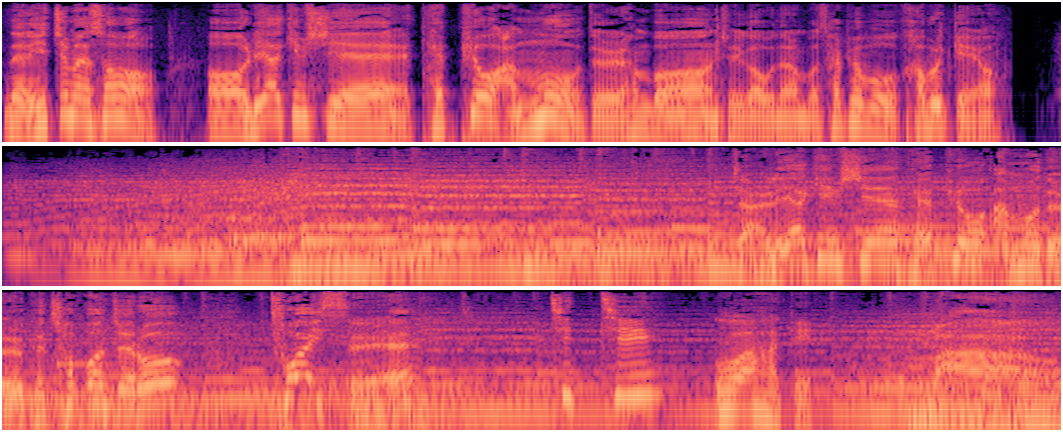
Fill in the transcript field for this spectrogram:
네, 이쯤에서 어, 리아킴 씨의 대표 안무들 한번 저희가 오늘 한번 살펴보고 가볼게요. 자, 리아킴 씨의 대표 안무들 그 첫 번째로 트와이스의 TT 우아하게. 와우.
